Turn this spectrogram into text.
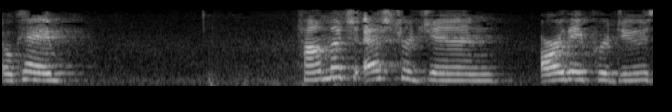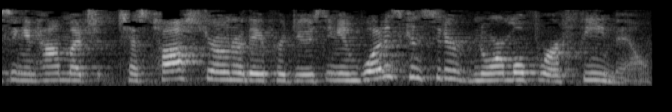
okay, how much estrogen are they producing and how much testosterone are they producing and what is considered normal for a female.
